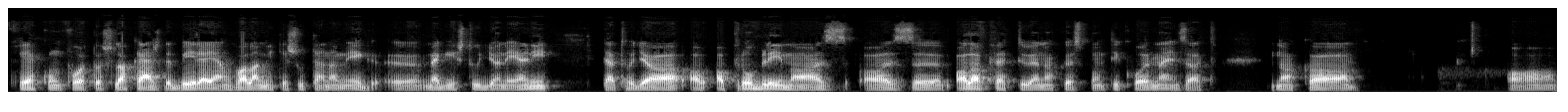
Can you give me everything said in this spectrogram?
félkomfortos lakást, de béreljen valamit, és utána még meg is tudjon élni. Tehát, hogy a, a, a probléma az, az alapvetően a központi kormányzatnak a, a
